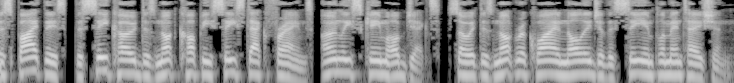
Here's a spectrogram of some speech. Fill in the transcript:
Despite this, the C code does not copy C stack frames, only scheme objects, so it does not require knowledge of the C implementation.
